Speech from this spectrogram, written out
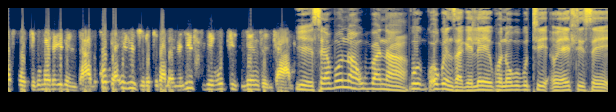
ipassport kumele ibe njalo kodwa ilizwe lethu kalenelisi-ke ukuthi lenze njalo. Ye siyabona ukubana okwenzakeleyo khona ukuthi uyehlise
